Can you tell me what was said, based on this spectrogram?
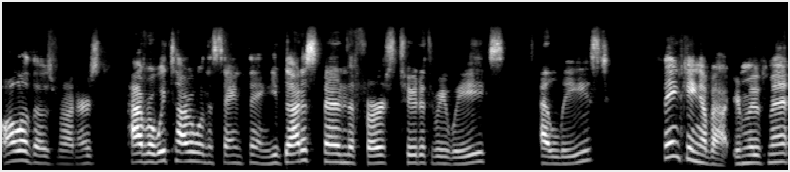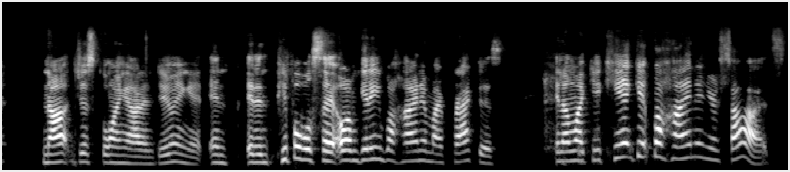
all of those runners. However, we tell everyone the same thing. You've got to spend the first two to three weeks at least thinking about your movement, not just going out and doing it. And and people will say, "Oh, I'm getting behind in my practice," and I'm like, "You can't get behind in your thoughts.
